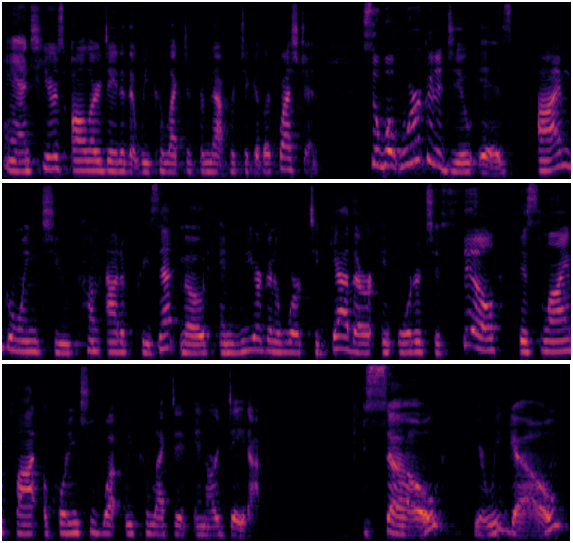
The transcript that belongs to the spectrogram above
And here's all our data that we collected from that particular question. So what we're going to do is I'm going to come out of present mode and we are going to work together in order to fill this line plot according to what we collected in our data. So here we go.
